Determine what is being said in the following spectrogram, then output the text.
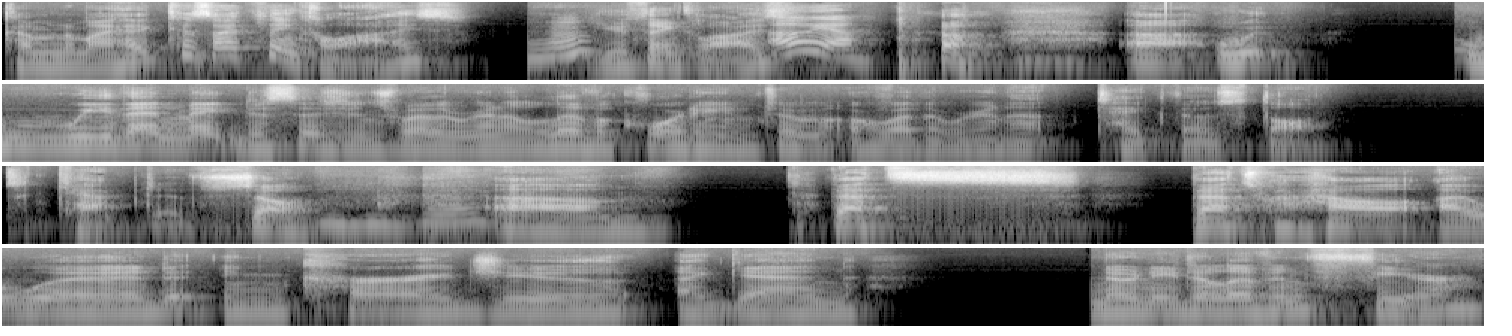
come to my head, because I think lies, you think lies, Oh yeah. uh, we, we then make decisions whether we're going to live according to them or whether we're going to take those thoughts captive. So um, that's that's how I would encourage you again. No need to live in fear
